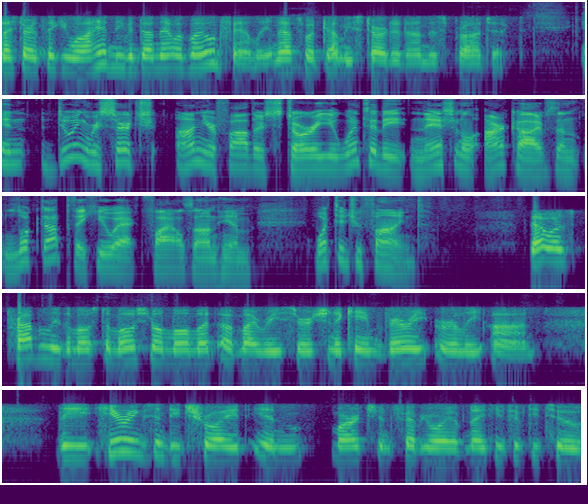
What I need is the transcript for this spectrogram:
And I started thinking, well, I hadn't even done that with my own family, and that's what got me started on this project. In doing research on your father's story, you went to the National Archives and looked up the HUAC files on him. What did you find? That was probably the most emotional moment of my research, and it came very early on. The hearings in Detroit in March and February of 1952,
